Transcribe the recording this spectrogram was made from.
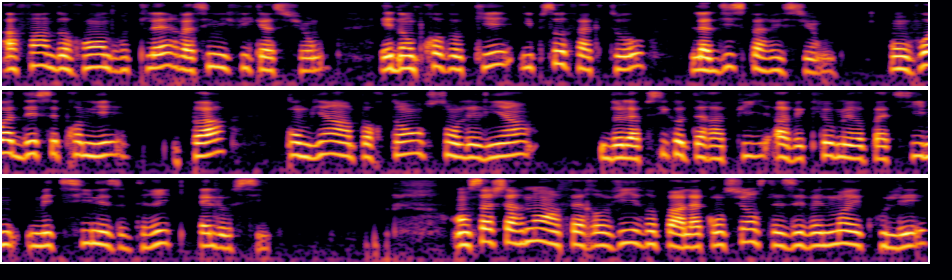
afin de rendre claire la signification et d'en provoquer ipso facto la disparition. On voit dès ces premiers pas combien importants sont les liens de la psychothérapie avec l'homéopathie, médecine ésotérique elle aussi. En s'acharnant à faire revivre par la conscience les événements écoulés,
